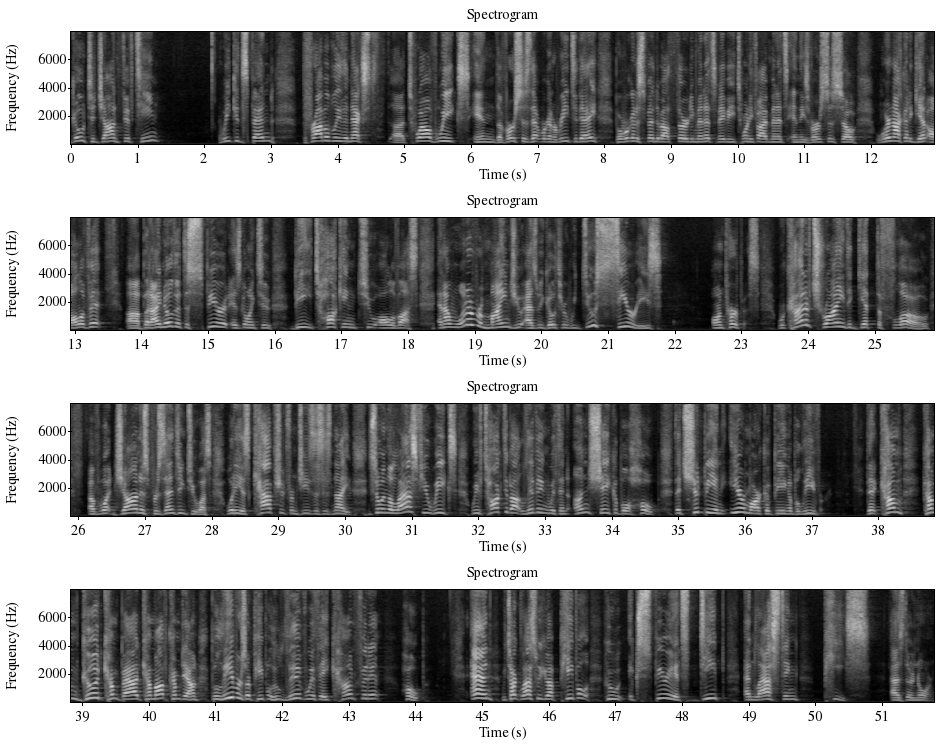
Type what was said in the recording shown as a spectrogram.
go to John 15, we could spend probably the next uh, 12 weeks in the verses that we're going to read today, but we're going to spend about 30 minutes, maybe 25 minutes in these verses. So we're not going to get all of it, uh, but I know that the Spirit is going to be talking to all of us. And I want to remind you as we go through, we do series on purpose. We're kind of trying to get the flow of what John is presenting to us, what he has captured from Jesus' night. And so, in the last few weeks, we've talked about living with an unshakable hope that should be an earmark of being a believer. That come, come good, come bad, come up, come down. Believers are people who live with a confident hope. And we talked last week about people who experience deep and lasting peace as their norm.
